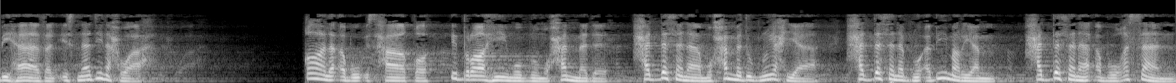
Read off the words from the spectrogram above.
بهذا الإسناد نحوه. قال أبو إسحاق إبراهيم بن محمد حدثنا محمد بن يحيى حدثنا ابن أبي مريم حدثنا أبو غسان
